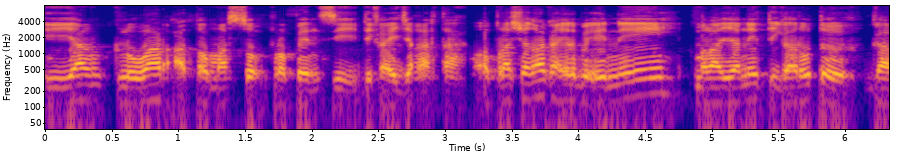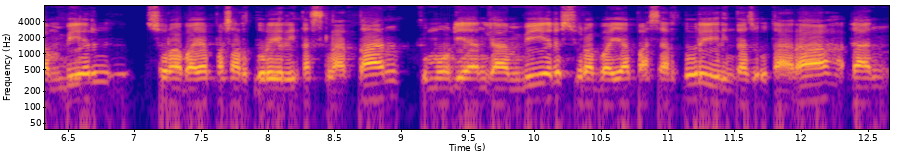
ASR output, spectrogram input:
yang keluar atau masuk provinsi DKI Jakarta. Operasional KLB ini melayani tiga rute, Gambir, Surabaya Pasar Turi lintas selatan, kemudian Gambir, Surabaya Pasar Turi lintas utara, dan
